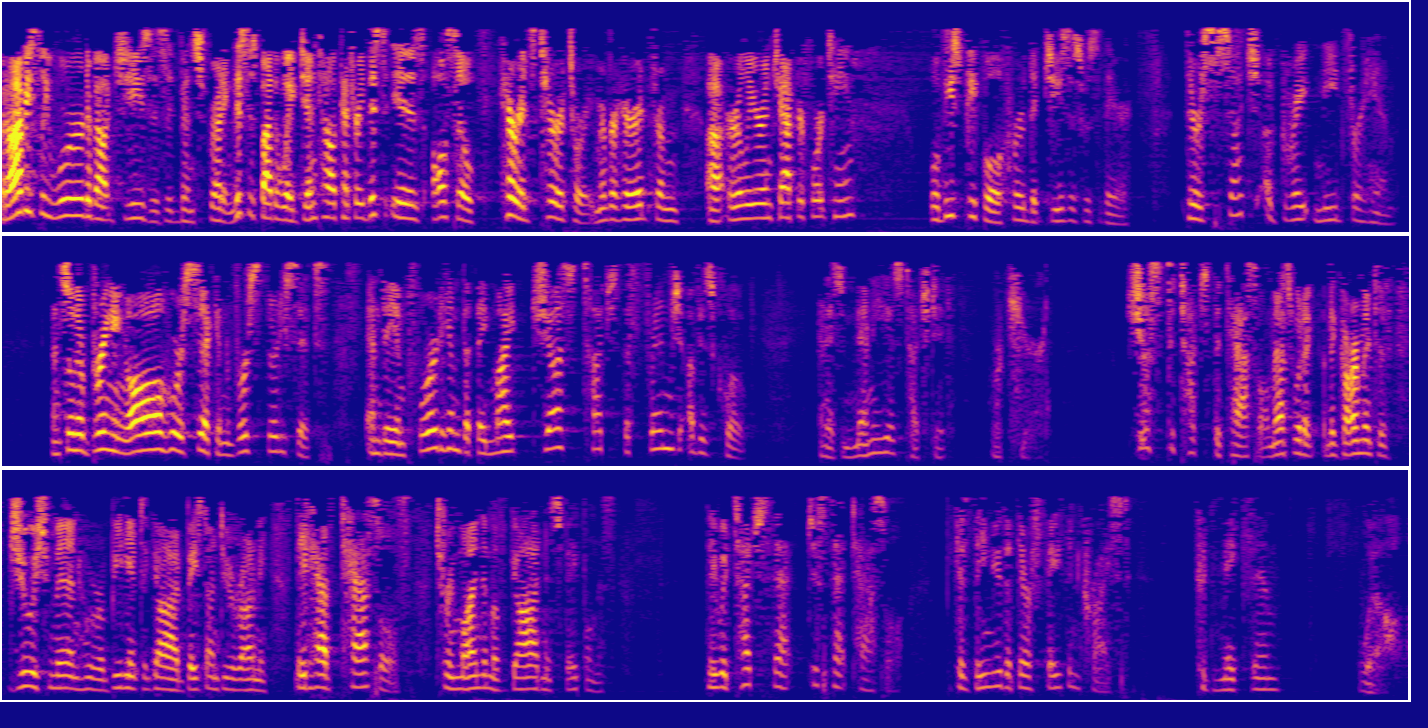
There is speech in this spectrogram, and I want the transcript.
But obviously, word about Jesus had been spreading. This is, by the way, Gentile country. This is also Herod's territory. Remember Herod from uh, earlier in chapter 14? Well, these people heard that Jesus was there. There's such a great need for him. And so they're bringing all who are sick in verse 36. And they implored him that they might just touch the fringe of his cloak and as many as touched it were cured. Just to touch the tassel. And that's what a, the garment of Jewish men who were obedient to God, based on Deuteronomy, they'd have tassels to remind them of God and His faithfulness. They would touch that, just that tassel, because they knew that their faith in Christ could make them well.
